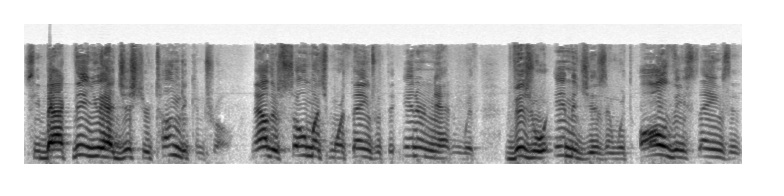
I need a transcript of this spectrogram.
See, back then you had just your tongue to control. Now there's so much more things with the internet and with visual images and with all these things that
